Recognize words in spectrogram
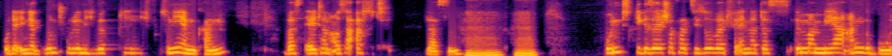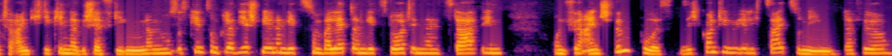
oder in der Grundschule nicht wirklich funktionieren kann, was Eltern außer Acht lassen. Mhm. mhm. Und die Gesellschaft hat sich so weit verändert, dass immer mehr Angebote eigentlich die Kinder beschäftigen. Dann muss das Kind zum Klavier spielen, dann geht es zum Ballett, dann geht es dorthin, dann geht es dahin. Und für einen Schwimmkurs sich kontinuierlich Zeit zu nehmen, dafür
